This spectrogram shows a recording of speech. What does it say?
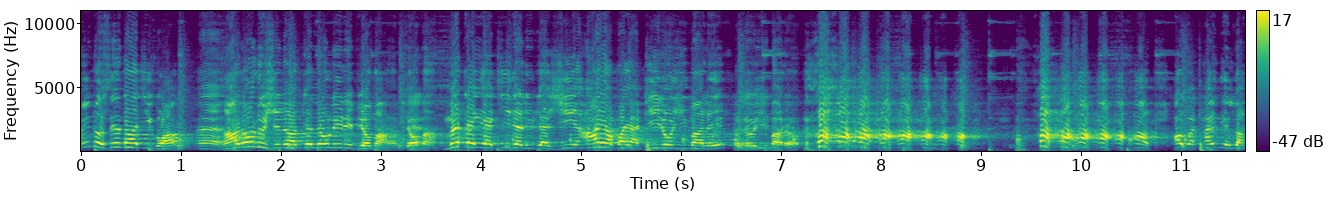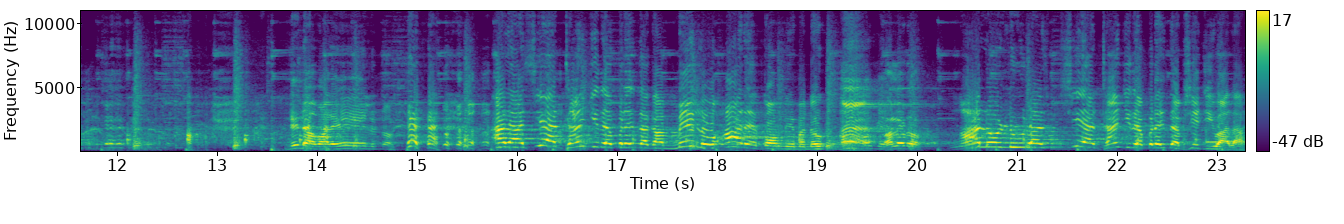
မင်းတို့စဉ်းစားကြည့်ကွာအဲငါတို့လူရှင်တွေကပြက်လုံးလေးတွေပြောမှာပြောမှာမတ်တရကြည့်တဲ့လူတွေကရင်အားရပါရဒီလိုကြီးမှလေဘယ်လိုကြီးမှတော့အောက်ကထိုင်းနေလားနင့်နာပါလေလို့နော်အဲ့ဒါရှေ့ကထမ်းကြည့်တဲ့ပြိဿကမင်းလိုအားတဲ့ကောင်းနေမလို့အဲဘာလို့တော့ ငါလိုလူတာရှေ့ကထမ်းကြည့်တဲ့ပြိဿဖြစ်ကြည့်ပါလား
